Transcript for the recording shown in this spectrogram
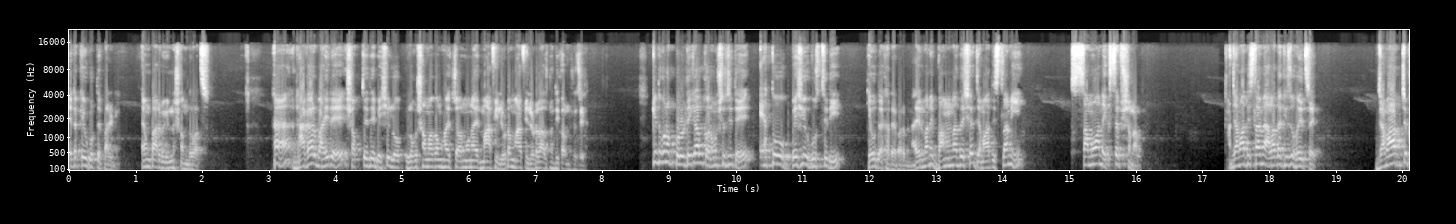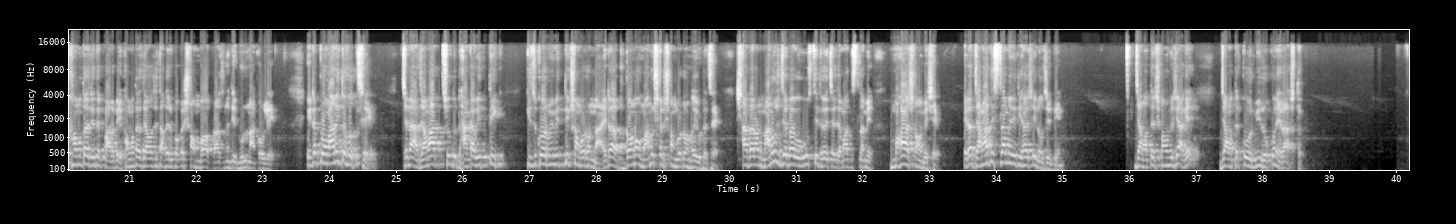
এটা কেউ করতে পারেনি এবং পারবে কিনা সন্দেহ আছে। হ্যাঁ ঢাকার বাইরে সবচেয়ে বেশি লোক লোক সমাগম হয় চরমনায়ের মাহফিল, ওটা মাহফিল, ওটা রাজনৈতিক কর্মসূচি কিন্তু কোনো পলিটিক্যাল কর্মসূচিতে এত বেশি উপস্থিতি কেউ দেখাতে পারবে না। এর মানে বাংলাদেশে জামাত ইসলামী সামওয়ান এক্সেপশনাল জামাত ইসলামী আলাদা কিছু হয়েছে। জামাত যে ক্ষমতা যেতে পারবে ক্ষমতা যাওয়া যে তাদের পক্ষে সম্ভব, রাজনৈতিক ভুল না করলে এটা প্রমাণিত হচ্ছে যে না, জামাত শুধু ঢাকা ভিত্তিক কিছু কর্মী ভিত্তিক সংগঠন না, এটা গণ মানুষের সংগঠন হয়ে উঠেছে। সাধারণ মানুষ যেভাবে উপস্থিত হয়েছে জামাত ইসলামের মহাসমাবেশে, এটা জামাত ইসলামের ইতিহাসে নজিরবিহীন। জামাতের সমাবেশে আগে জামাতের কর্মী রোকন এরা আসতো।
